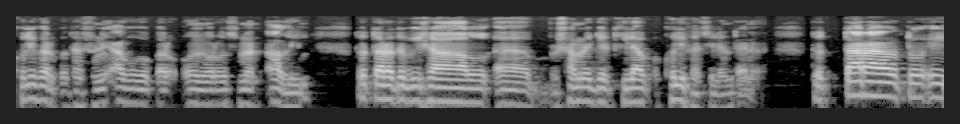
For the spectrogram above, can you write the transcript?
খলিফার কথা শুনি, আবু বকর, ওমর, ওসমান, আলী, তো তারা তো বিশাল সাম্রাজ্যের খিলা, খলিফা ছিলেন, তাই না? তো তারাও তো এই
